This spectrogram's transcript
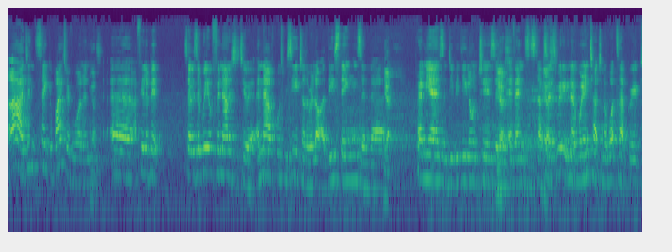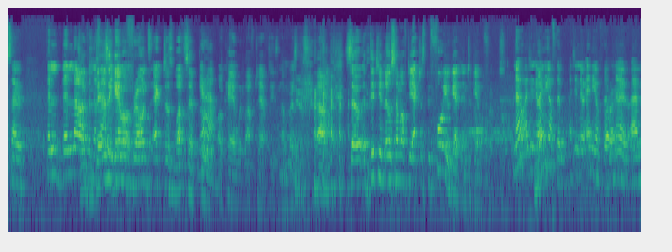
ah, I didn't say goodbye to everyone, and Yes. uh, I feel a bit. So there's a real finality to it, and now of course we see each other a lot at these things and uh, Yeah. premieres and DVD launches and Yes. events and stuff. So it's really you know we're in touch on a WhatsApp group. So the the love So and the there's a Game of. Thrones actors WhatsApp group. Yeah. Okay, I would love to have these numbers. Yes. Um, so, uh, did you know some of the actors before you get into Game of Thrones? No, I didn't know No? any of them. I didn't know any of them. All right. No. Um,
